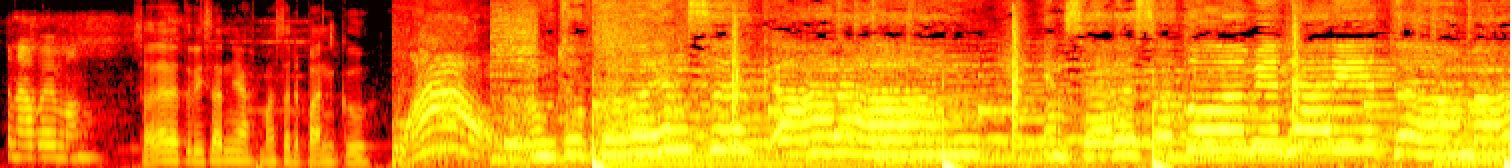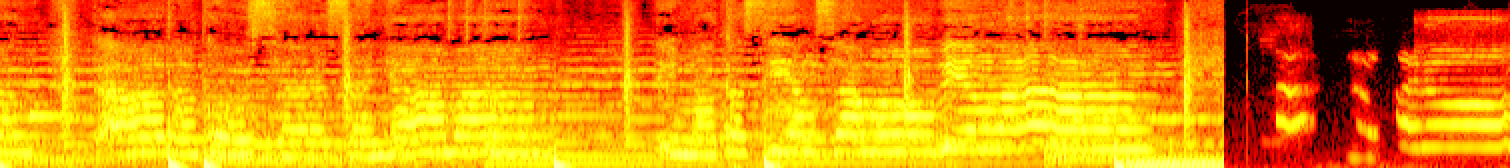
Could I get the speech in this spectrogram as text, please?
Kenapa emang? Soalnya ada tulisannya masa depanku. Untuk kau yang sekarang Yang serasa kau lebih dari teman Karena kau serasa nyaman Terima kasih yang saya mau bilang Aduh.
